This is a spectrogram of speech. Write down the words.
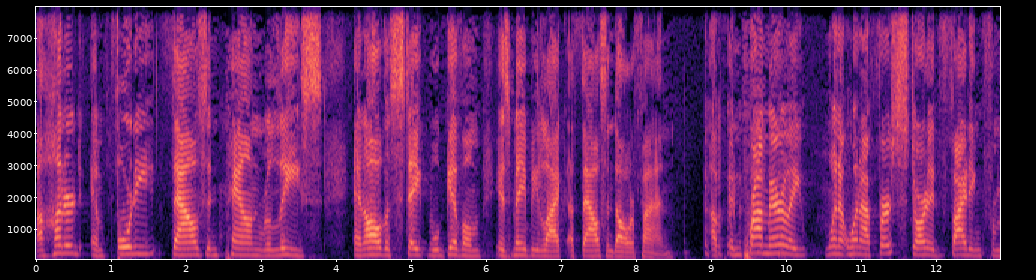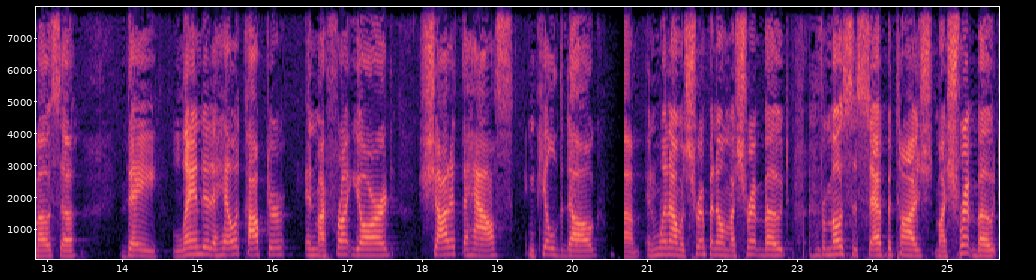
a 140 thousand pound release and all the state will give them is maybe like a thousand dollar fine. uh, and primarily, when I, when I first started fighting Formosa, they landed a helicopter in my front yard, shot at the house, and killed the dog. Um, and when I was shrimping on my shrimp boat, Formosa sabotaged my shrimp boat,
